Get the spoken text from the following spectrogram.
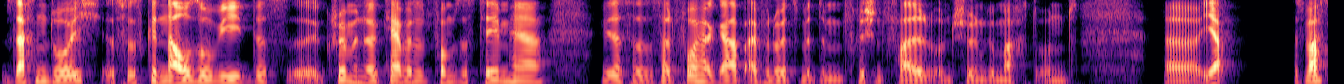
Sachen durch. Es ist genauso wie das äh, Criminal Cabinet vom System her, wie das, was es halt vorher gab. Einfach nur jetzt mit einem frischen Fall und schön gemacht und äh, ja, es macht,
